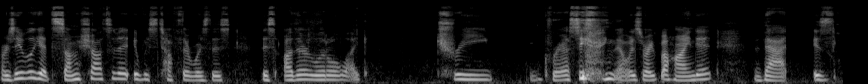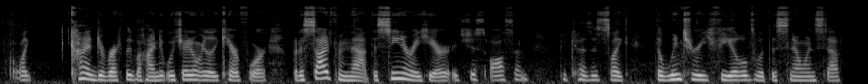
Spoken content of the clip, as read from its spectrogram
I was able to get some shots of it. It was tough. There was this this other little like tree grassy thing that was right behind it that is like kind of directly behind it, which I don't really care for. But aside from that, the scenery here, it's just awesome because it's like the wintry fields with the snow and stuff.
